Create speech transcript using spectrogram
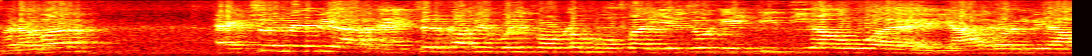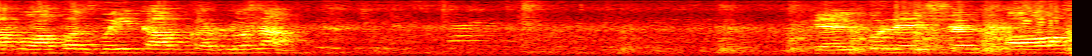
बराबर? एक्चुअल में भी आप एक्चुअल का भी वही प्रॉब्लम होगा। ये जो 80 दिया हुआ है, यहाँ पर भी आप वापस वही काम कर लो ना। कैलकुलेशन ऑफ़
